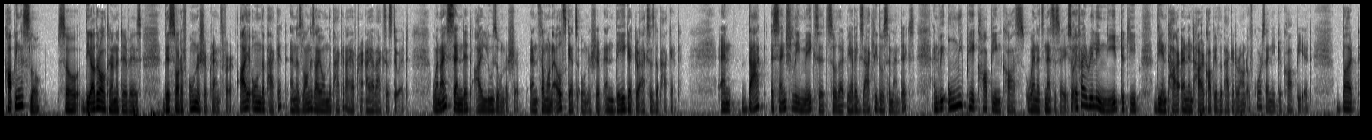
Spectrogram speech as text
Copying is slow. So the other alternative is this sort of ownership transfer. I own the packet, and as long as I own the packet, I have tra- I have access to it. When I send it, I lose ownership, and someone else gets ownership, and they get to access the packet. And that essentially makes it so that we have exactly those semantics and we only pay copying costs when it's necessary. So if I really need to keep the entire an entire copy of the packet around, of course I need to copy it. But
